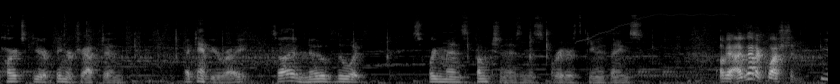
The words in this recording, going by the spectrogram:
parts you're finger trapped in. That can't be right. So I have no clue what Springman's function is in this greater scheme of things. Okay, I've got a question. Hmm.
